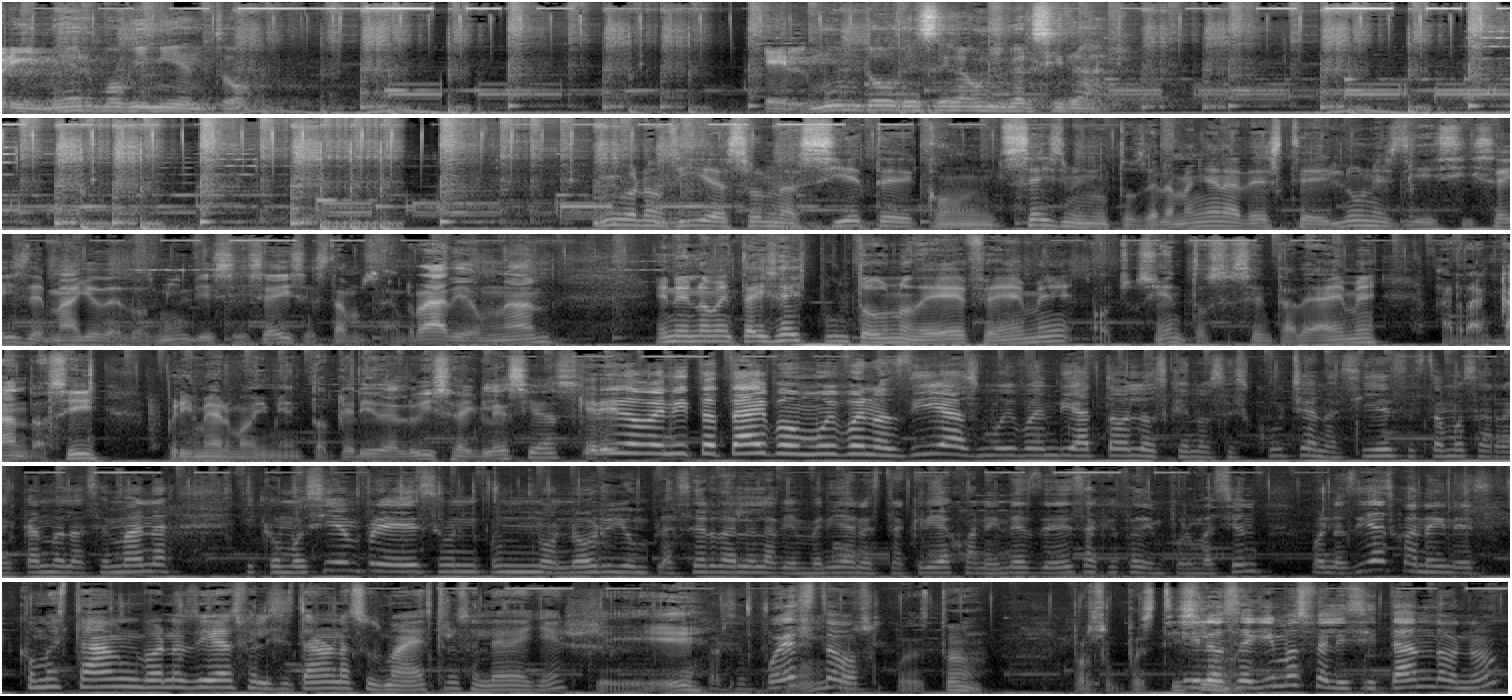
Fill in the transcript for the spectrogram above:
Primer movimiento. El mundo desde la universidad. Muy buenos días, son las 7 con 6 minutos de la mañana de este lunes 16 de mayo de 2016. Estamos en Radio UNAM en el 96.1 de FM, 860 de AM, arrancando así primer movimiento. Querida Luisa Iglesias. Querido Benito Taibo, muy buenos días, muy buen día a todos los que nos escuchan. Así es, estamos arrancando la semana y como siempre es un, honor y un placer darle la bienvenida a nuestra querida Juana Inés de esa jefa de información. Buenos días, Juana Inés. ¿Cómo están? Buenos días. ¿Felicitaron a sus maestros el día de ayer? Sí. Por supuesto. por supuesto. Por supuestísimo. Y los seguimos felicitando, ¿no?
